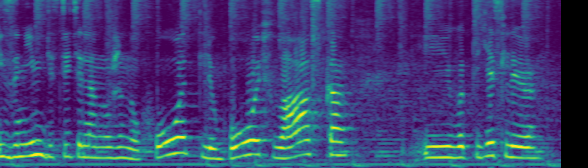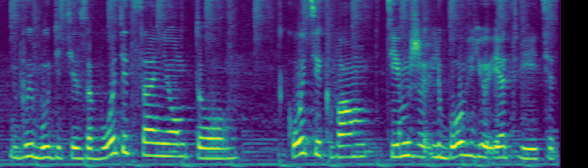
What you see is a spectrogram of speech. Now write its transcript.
И за ним действительно нужен уход, любовь, ласка. И вот если вы будете заботиться о нем, то котик вам тем же любовью и ответит.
